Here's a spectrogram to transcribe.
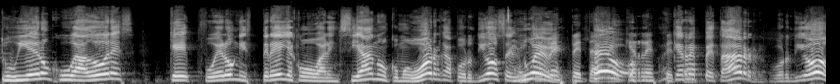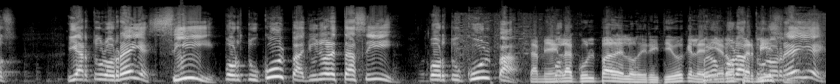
tuvieron jugadores que fueron estrellas como Valenciano, como Borja, por Dios, el Hay que 9. respetar, hay que respetar. Hay que respetar, por Dios. Y Arturo Reyes, sí, por tu culpa, Junior está así. Por tu culpa. También Por- la culpa de los directivos que le pero dieron por Arturo permiso. Reyes.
